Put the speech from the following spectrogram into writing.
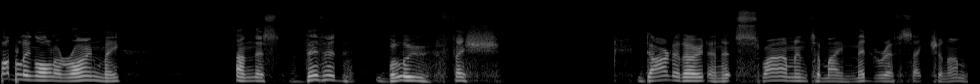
bubbling all around me, and this vivid blue fish darted out and it swam into my midriff section. I'm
